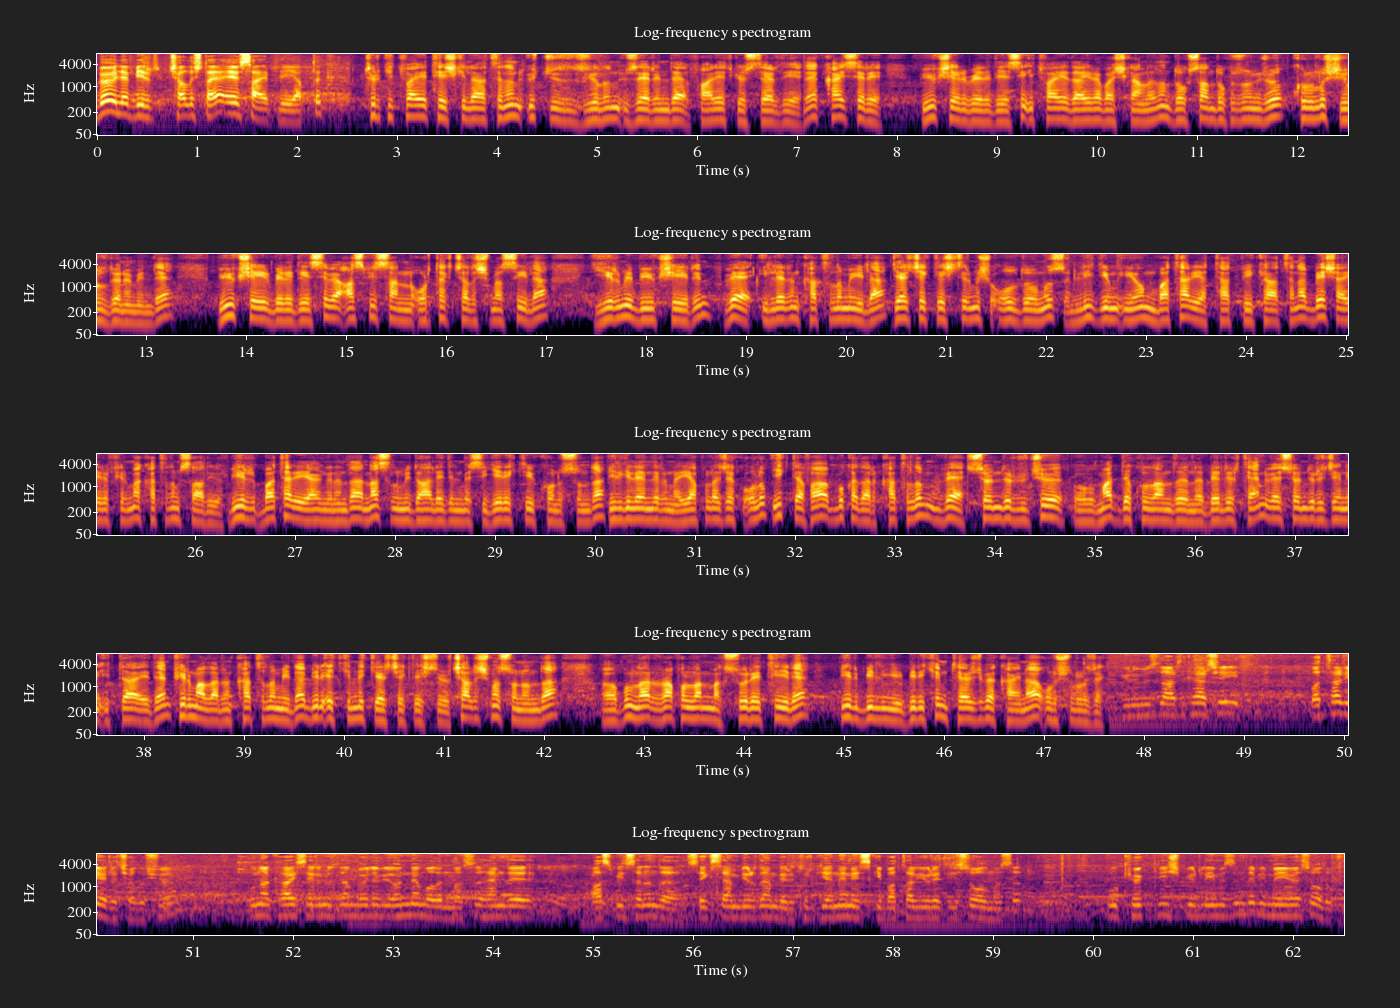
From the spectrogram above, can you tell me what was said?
böyle bir çalıştaya ev sahipliği yaptık. Türk İtfaiye Teşkilatı'nın 300 yılın üzerinde faaliyet gösterdiği ve Kayseri Büyükşehir Belediyesi İtfaiye Daire Başkanlığı'nın 99. kuruluş yıl dönümünde Büyükşehir Belediyesi ve Aspilsan'ın ortak çalışmasıyla 20 büyükşehirin ve illerin katılımıyla gerçekleştirmiş olduğumuz lityum iyon batarya tatbikatına 5 ayrı firma katılım sağlıyor. Bir batarya yangınında nasıl müdahale edilmesi gerektiği konusunda bilgilendirme yapılacak olup ilk defa bu kadar katılım ve söndürücü madde kullandığını belirten ve söndüreceğini iddia eden firmaların katılımıyla bir etkinlik gerçekleştiriyor. Çalışma sonunda e, bunlar raporlanmak suretiyle bir bilgi, birikim, tecrübe kaynağı oluşturulacak. Günümüzde artık her şey batarya ile çalışıyor. Buna Kayserimizden böyle bir önlem alınması hem de Aspilsan'ın da 81'den beri Türkiye'nin en eski batarya üreticisi olması bu köklü işbirliğimizin de bir meyvesi olur.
